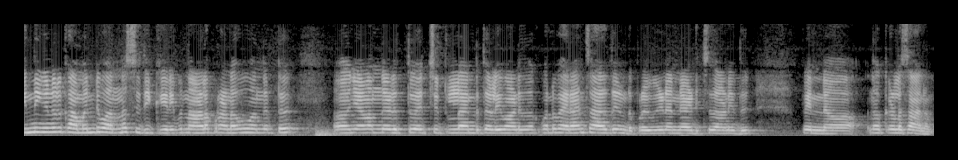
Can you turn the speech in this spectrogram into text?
ഇന്നിങ്ങനെ ഒരു കമന്റ് വന്ന സ്ഥിതിക്ക്. ഇനിയിപ്പോൾ നാളെ പ്രണവ് വന്നിട്ട് ഞാൻ അന്ന് എടുത്തു വെച്ചിട്ടുള്ള എന്റെ തെളിവാണ് ഇതൊക്കെ പറഞ്ഞ് വരാൻ സാധ്യതയുണ്ട്. പ്രവീൺ എന്നെ അടിച്ചതാണിത്. പിന്നെ എന്നൊക്കെയുള്ള സാധനം.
